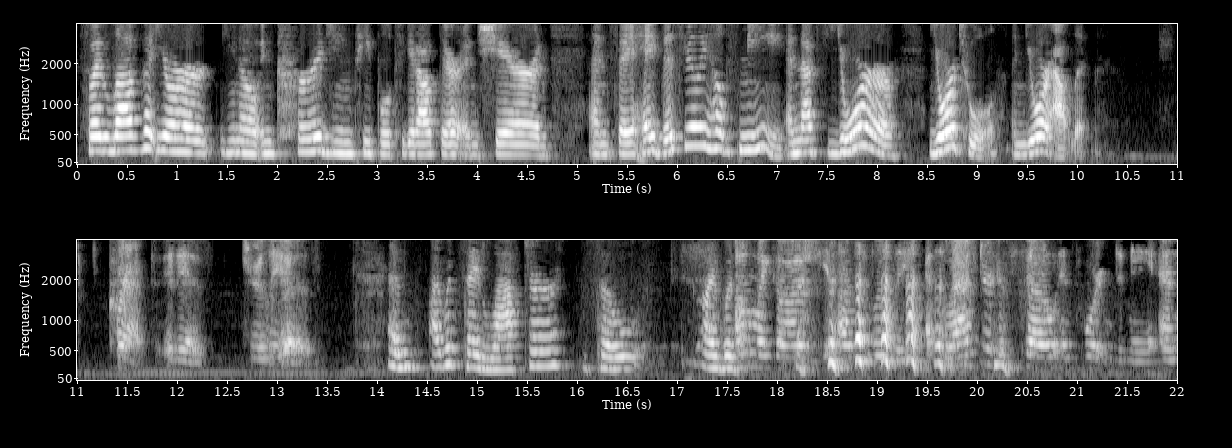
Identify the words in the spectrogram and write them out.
so I love that you're you know encouraging people to get out there and share and and say, hey, this really helps me, and that's your your tool and your outlet. Correct. It is. Truly is. And I would say laughter. So I was. Oh my gosh, yeah, absolutely. Laughter is so important to me, and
